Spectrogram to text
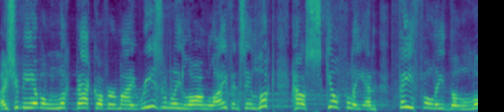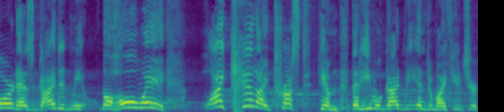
I should be able to look back over my reasonably long life and say, Look how skillfully and faithfully the Lord has guided me the whole way. Why can't I trust Him that He will guide me into my future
